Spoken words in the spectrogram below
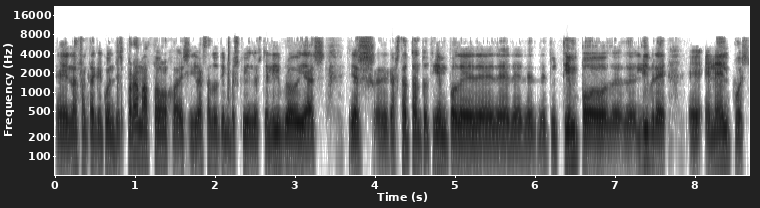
Eh, no hace falta que cuentes por Amazon. Joder, si llevas tanto tiempo escribiendo este libro y has, eh, gastado tanto tiempo de, tu tiempo libre eh, en él, pues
